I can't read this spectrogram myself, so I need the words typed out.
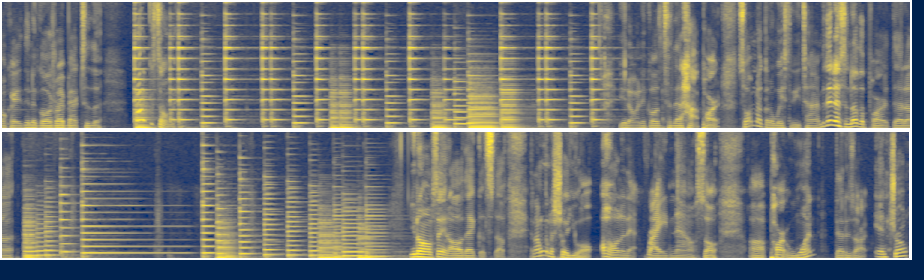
Okay, then it goes right back to the focus on me. Goes into that hot part. So I'm not gonna waste any time. But then there's another part that uh You know what I'm saying? All that good stuff. And I'm gonna show you all all of that right now. So uh part one, that is our intro.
